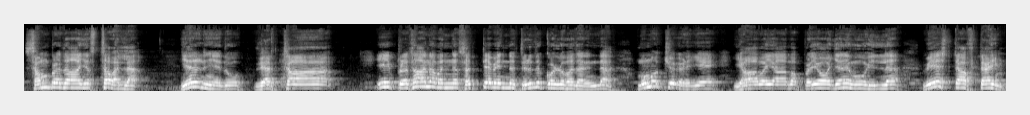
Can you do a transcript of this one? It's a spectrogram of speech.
ಸಂಪ್ರದಾಯಸ್ಥವಲ್ಲ. ಎರಡನೆಯದು ವ್ಯರ್ಥ. ಈ ಪ್ರಧಾನವನ್ನು ಸತ್ಯವೆಂದು ತಿಳಿದುಕೊಳ್ಳುವುದರಿಂದ ಮುಮುಕ್ಷುಗಳಿಗೆ ಯಾವ ಯಾವ ಪ್ರಯೋಜನವೂ ಇಲ್ಲ. Waste of time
